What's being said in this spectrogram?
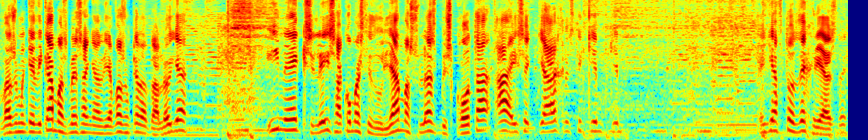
Βάζουμε και δικά μας μέσα για να διαβάζουμε κατά τα λόγια. Είναι έξι, λέει, είσαι ακόμα στη δουλειά μας, σου λα μπισκότα. Α, είσαι και άχρηστη και. και... Ε, γι' αυτό δεν χρειάζεται.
